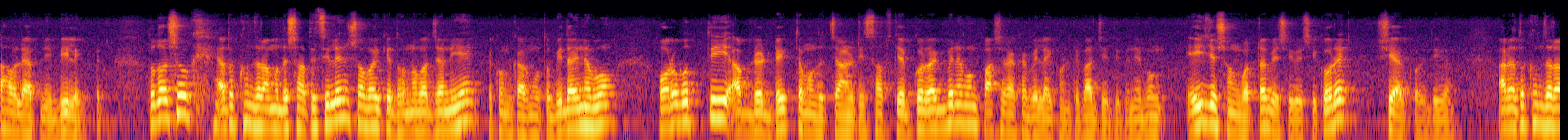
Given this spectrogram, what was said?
তাহলে আপনি বি লিখবেন। তো দর্শক, এতক্ষণ যারা আমাদের সাথে ছিলেন, সবাইকে ধন্যবাদ জানিয়ে এখনকার মতো বিদায় নেব। পরবর্তী আপডেট দেখতে আমাদের চ্যানেলটি সাবস্ক্রাইব করে রাখবেন এবং পাশে রাখা বেল আইকনটি বাজিয়ে দিবেন এবং এই যে সংবাদটা বেশি বেশি করে শেয়ার করে দিবেন। আর এতক্ষণ যারা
